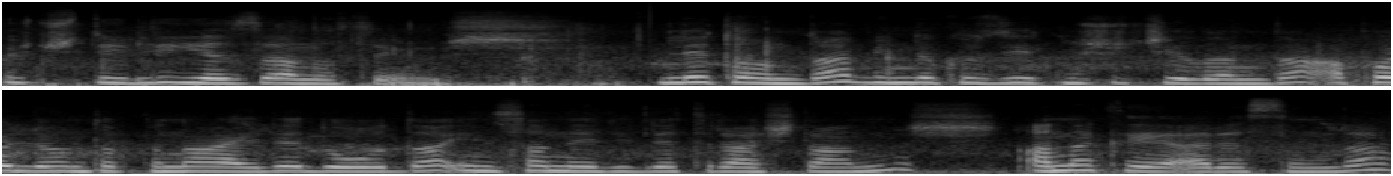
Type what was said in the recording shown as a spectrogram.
3 dilli yazı anıtıymış. Leton'da 1973 yılında Apollon Tapınağı ile doğuda insan eliyle tıraşlanmış Anakaya arasında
